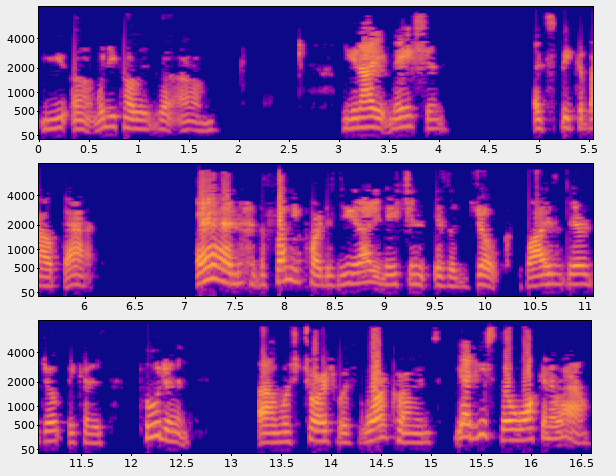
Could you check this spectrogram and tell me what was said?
you, uh, what do you call it the um United Nations and speak about that. And the funny part is the United Nations is a joke. Why is there a joke? Because Putin um, was charged with war crimes, yet he's still walking around.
